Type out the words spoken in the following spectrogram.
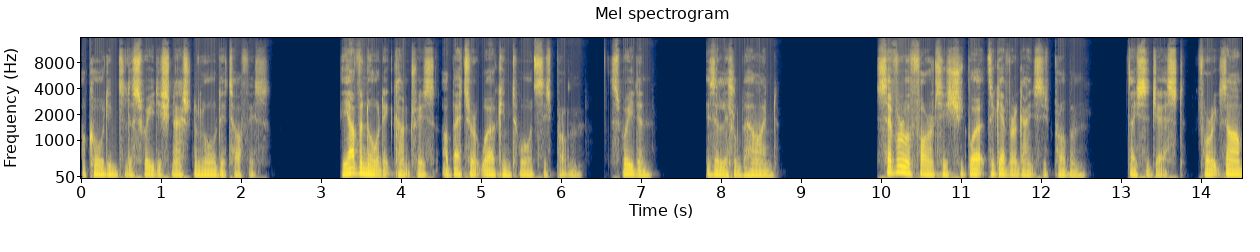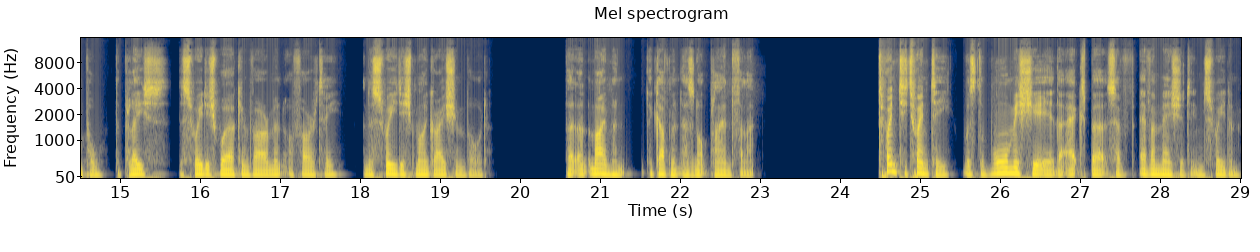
according to the Swedish National Audit Office. The other Nordic countries are better at working towards this problem. Sweden is a little behind. Several authorities should work together against this problem, they suggest. For example, the police, the Swedish Work Environment Authority, and the Swedish Migration Board. But at the moment, the government has not planned for that. 2020 was the warmest year that experts have ever measured in Sweden.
